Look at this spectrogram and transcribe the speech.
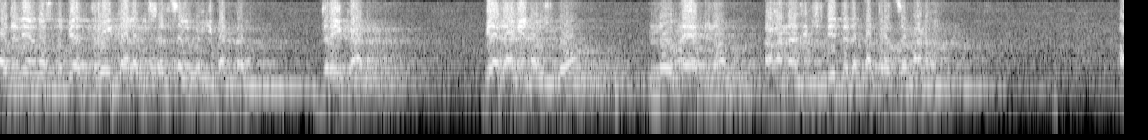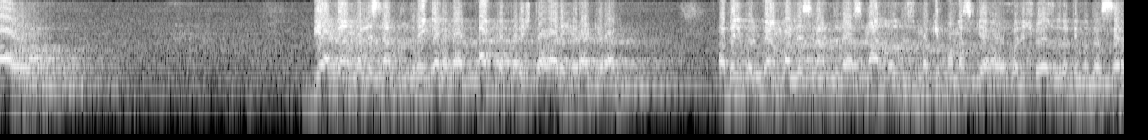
او د دې وروسته بیا درې کاله مسلسل وحی باندې درې کاله بیا دا نه وروسته نور آیاتونه هغه نازل شي دته د فترت زمانه او بیا پیغمبر اسلام ته درې کاله بعد اته فرشتہ غار حرا کې راغله او بالکل پیغمبر اسلام د اسمان او د زمکه په مس کې هغه خپل شو سورته مدثر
